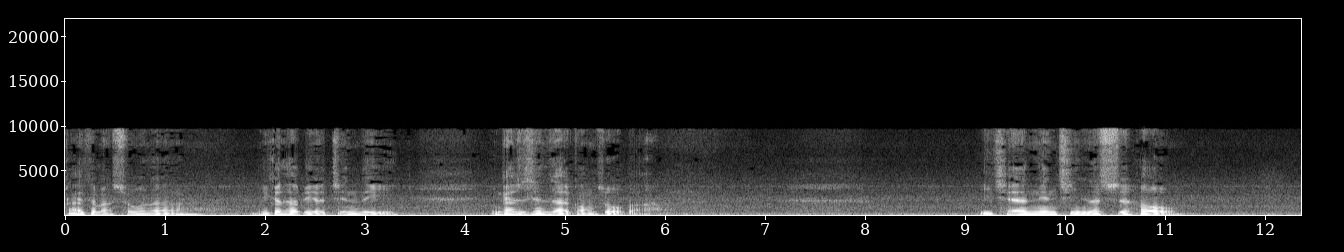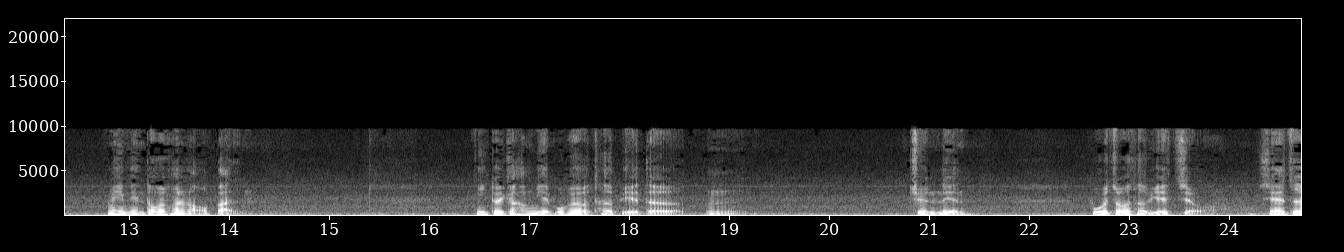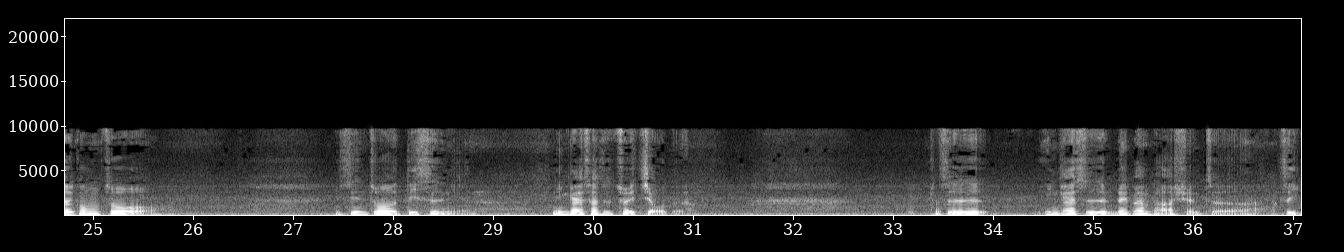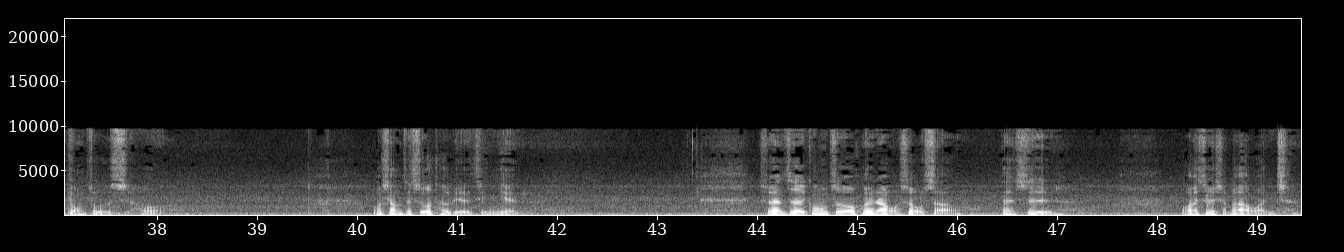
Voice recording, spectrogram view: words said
该怎么说呢？一个特别的经历，应该是现在的工作吧。以前年轻的时候，每年都会换老板，你对一个行业不会有特别的嗯眷恋，不会做的特别久。现在这个工作已经做了第四年。应该算是最久的，可是应该是没办法选择自己工作的时候。我想这是我特别的经验。虽然这个工作会让我受伤，但是我还是会想办法完成。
